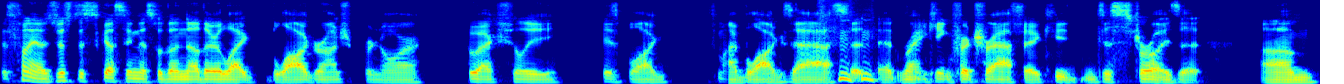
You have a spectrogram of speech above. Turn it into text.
it's funny. I was just discussing this with another like blogger entrepreneur who actually his blog my blog's ass at, at, ranking for traffic. He destroys it. Um,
